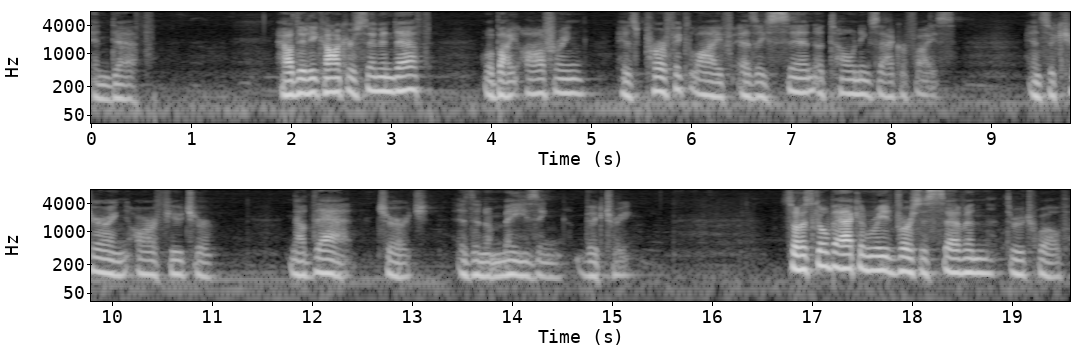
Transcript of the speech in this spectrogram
and death. How did he conquer sin and death? Well, by offering his perfect life as a sin atoning sacrifice and securing our future. Now, that, church, is an amazing victory. So let's go back and read verses 7 through 12.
